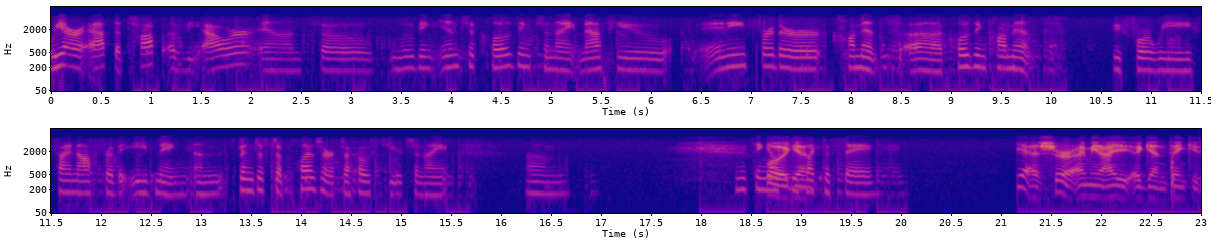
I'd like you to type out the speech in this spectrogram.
we are at the top of the hour, and so moving into closing tonight, Matthew, any further comments, uh, closing comments before we sign off for the evening? And it's been just a pleasure to host you tonight. Um, anything well, else again, you'd like to say? Yeah, sure. I mean, I again thank you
